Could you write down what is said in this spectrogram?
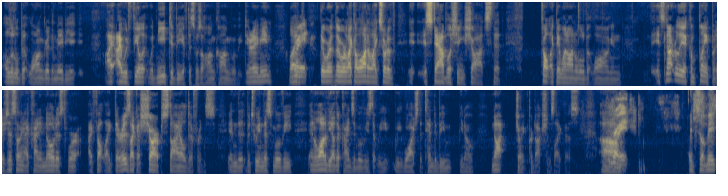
a little bit longer than maybe I, I would feel it would need to be if this was a Hong Kong movie. Do you know what I mean? Like Right. there were there were like a lot of like sort of establishing shots that felt like they went on a little bit long and it's not really a complaint, but it's just something I kind of noticed where I felt like there is like a sharp style difference in the between this movie and a lot of the other kinds of movies that we we watch that tend to be you know not joint productions like this. Um, right. and so maybe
